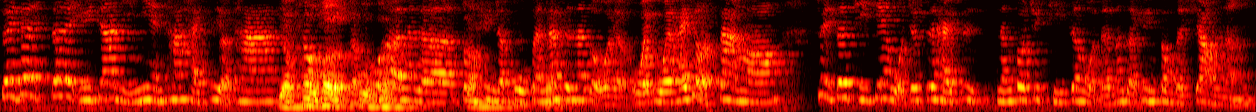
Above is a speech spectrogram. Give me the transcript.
所以在在瑜伽里面，它还是有它有重训有负荷那个重训的部分，但是那个我我我还是有上哦。所以这期间我就是还是能够去提升我的那个运动的效能。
